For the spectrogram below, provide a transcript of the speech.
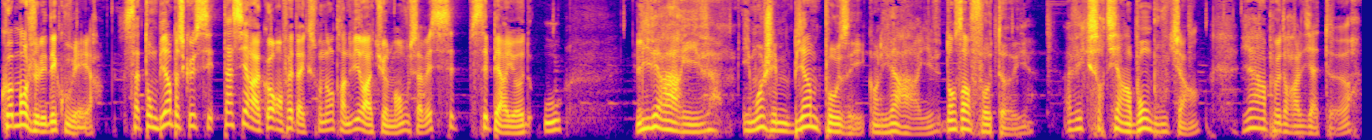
Comment je l'ai découvert? Ça tombe bien parce que c'est assez raccord en fait avec ce qu'on est en train de vivre actuellement. Vous savez, c'est ces périodes où l'hiver arrive et moi j'aime bien me poser quand l'hiver arrive dans un fauteuil avec sortir un bon bouquin. Il y a un peu de radiateur,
